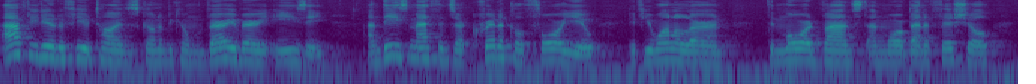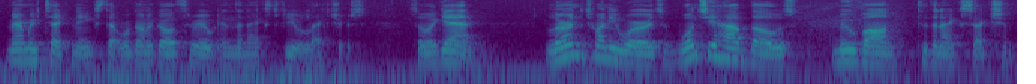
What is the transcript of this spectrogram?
after you do it a few times it's going to become very very easy and these methods are critical for you if you want to learn the more advanced and more beneficial memory techniques that we're going to go through in the next few lectures. So again, learn the 20 words. Once you have those, move on to the next section.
